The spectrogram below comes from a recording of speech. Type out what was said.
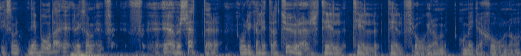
liksom, ni båda eh, liksom, översätter olika litteraturer till, till, till frågor om, och migration och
